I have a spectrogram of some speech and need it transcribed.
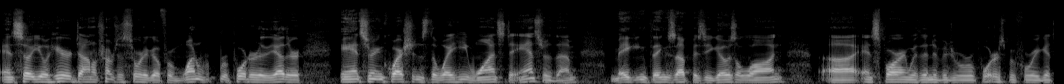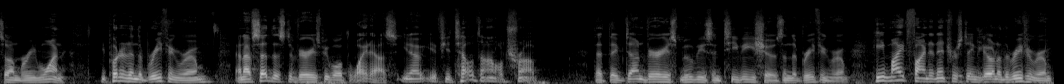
And so you'll hear Donald Trump just sort of go from one reporter to the other, answering questions the way he wants to answer them, making things up as he goes along, uh, and sparring with individual reporters before he gets on Marine One. You put it in the briefing room, and I've said this to various people at the White House. You know, if you tell Donald Trump that they've done various movies and TV shows in the briefing room, he might find it interesting to go into the briefing room,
